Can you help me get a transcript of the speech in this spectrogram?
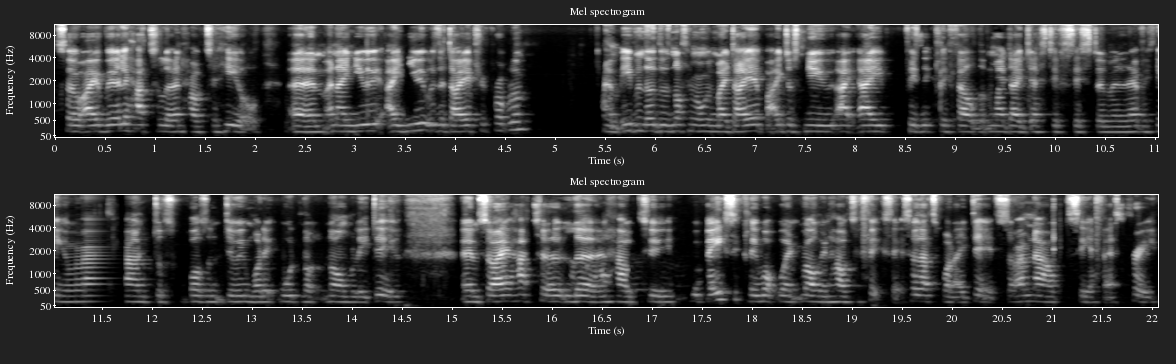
So I really had to learn how to heal. Um, and I knew I knew it was a dietary problem um, even though there was nothing wrong with my diet, but I just knew I, I, physically felt that my digestive system and everything around just wasn't doing what it would not normally do. Um, so I had to learn how to basically what went wrong and how to fix it. So that's what I did. So I'm now CFS free,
